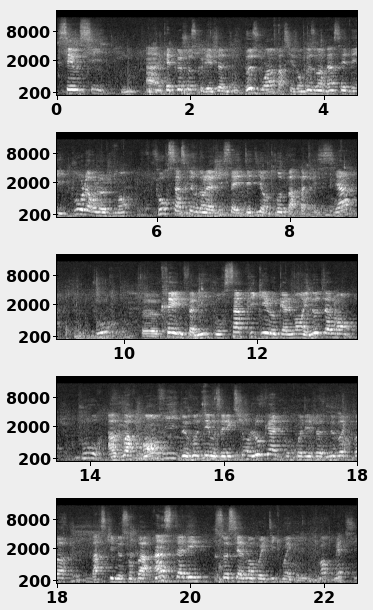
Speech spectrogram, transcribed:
c'est aussi quelque chose que les jeunes ont besoin parce qu'ils ont besoin d'un CDI pour leur logement, pour s'inscrire dans la vie, ça a été dit entre autres par Patricia, pour euh, créer une famille, pour s'impliquer localement et notamment pour avoir envie de voter aux élections locales. Pourquoi les jeunes ne votent pas? Parce qu'ils ne sont pas installés socialement, politiquement, économiquement. Merci.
